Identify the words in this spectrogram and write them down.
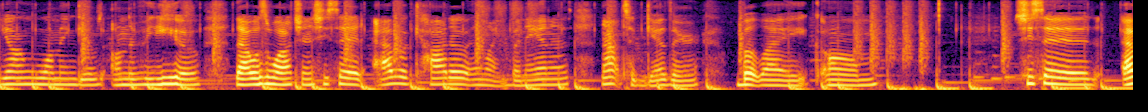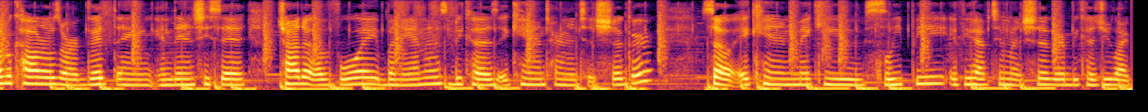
young woman gives on the video that I was watching, she said avocado and like bananas, not together, but like um she said avocados are a good thing and then she said try to avoid bananas because it can turn into sugar so it can make you sleepy if you have too much sugar because you like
